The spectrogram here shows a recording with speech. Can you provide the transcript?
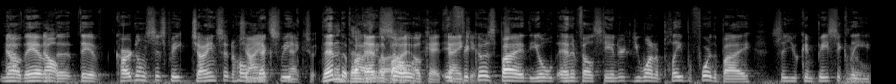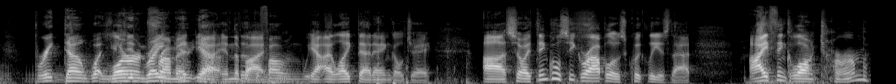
No, they have no. the, they have Cardinals this week, Giants at home Giants next week, next week. then the And then bye. the bye. So Okay, if thank it goes by the old NFL standard, you want to play before the bye so you can basically break down what you learn right from it. in, yeah, in the, bye. following week. Yeah, I like that angle, Jay. Uh, so I think we'll see Garoppolo as quickly as that. I think long term,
